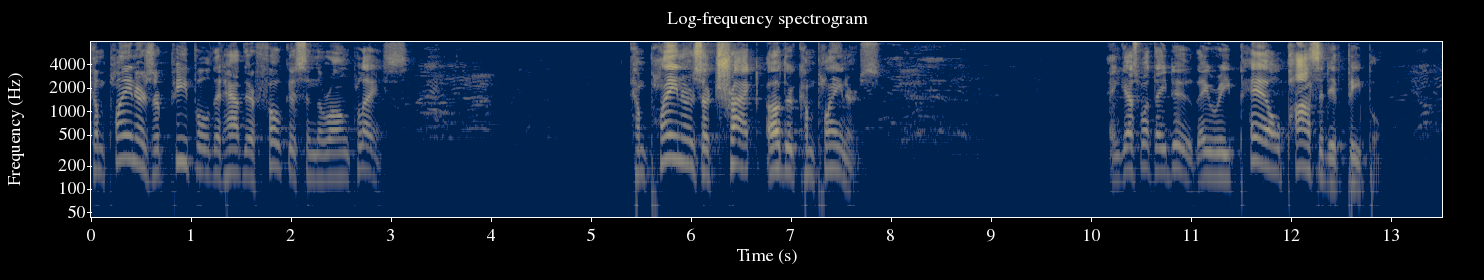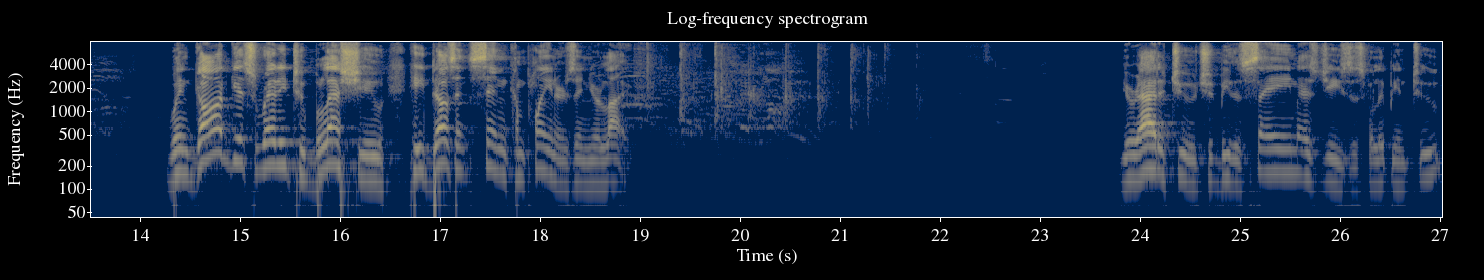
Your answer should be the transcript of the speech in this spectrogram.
Complainers are people that have their focus in the wrong place. Complainers attract other complainers. And guess what they do? They repel positive people. When God gets ready to bless you, He doesn't send complainers in your life. Your attitude should be the same as Jesus, Philippians 2,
